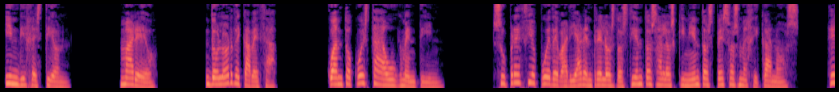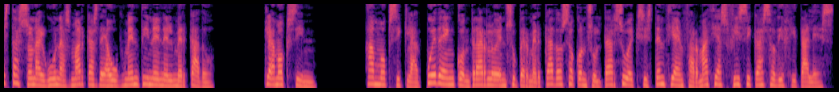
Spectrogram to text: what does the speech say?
Indigestión. Mareo. Dolor de cabeza. ¿Cuánto cuesta Augmentin? Su precio puede variar entre los 200 a los 500 pesos mexicanos. Estas son algunas marcas de Augmentin en el mercado. Clamoxin. Amoxiclab puede encontrarlo en supermercados o consultar su existencia en farmacias físicas o digitales.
